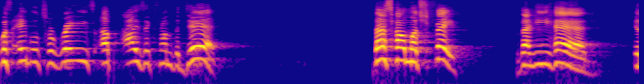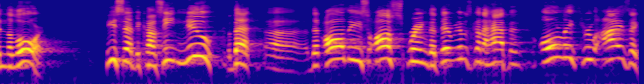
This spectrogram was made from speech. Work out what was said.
was able to raise up Isaac from the dead. That's how much faith that he had in the Lord. He said because he knew that, uh, that all these offspring, that there, it was going to happen only through Isaac.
